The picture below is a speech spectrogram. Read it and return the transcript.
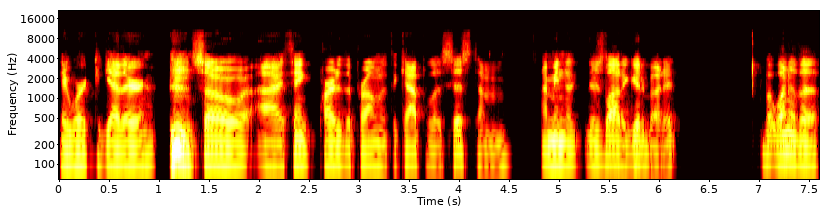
They work together. so I think part of the problem with the capitalist system, I mean, there's a lot of good about it, but one of the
